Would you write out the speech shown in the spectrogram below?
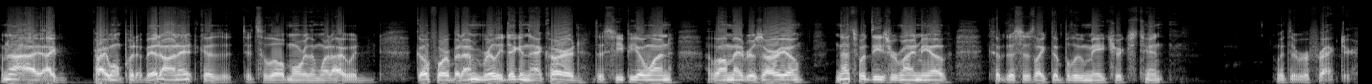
I'm not. I, I probably won't put a bid on it because it's a little more than what I would go for. But I'm really digging that card, the sepia one of Amed Rosario, and that's what these remind me of. Except this is like the blue matrix tint with the refractor.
